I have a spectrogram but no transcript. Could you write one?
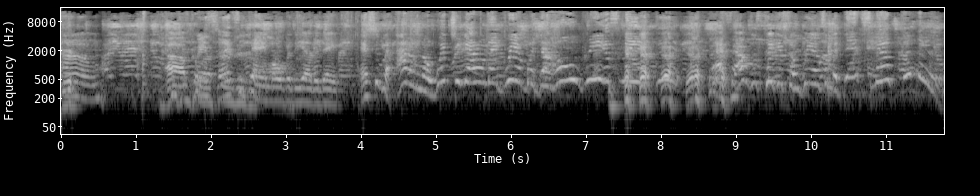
good. um, uh, Prince Auntie came over the other day, and she was like, I don't know what you got on that grill, but the whole grill smells good. I said, I was just cooking some grills, but that smells good.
